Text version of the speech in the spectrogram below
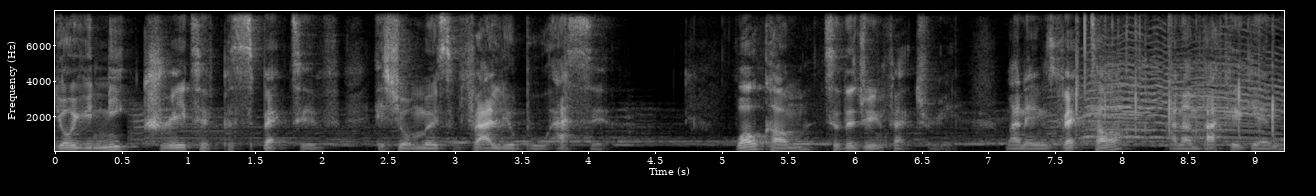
Your unique creative perspective is your most valuable asset. Welcome to the Dream Factory. My name is Vector and I'm back again.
